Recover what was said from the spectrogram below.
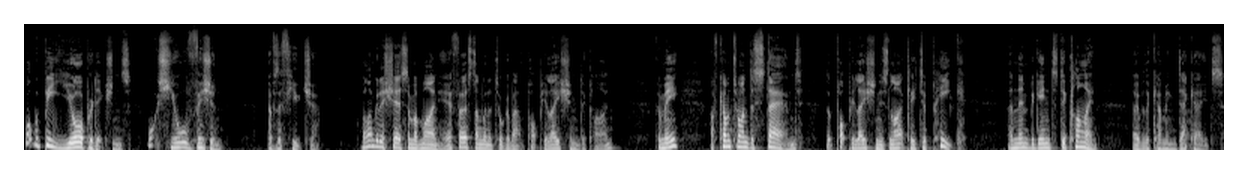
What would be your predictions? What's your vision of the future? Well, I'm going to share some of mine here. First, I'm going to talk about population decline. For me, I've come to understand that population is likely to peak and then begin to decline over the coming decades.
